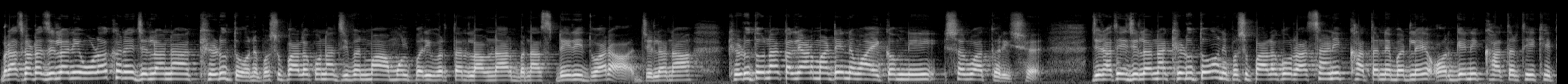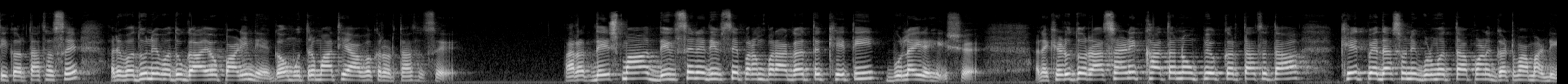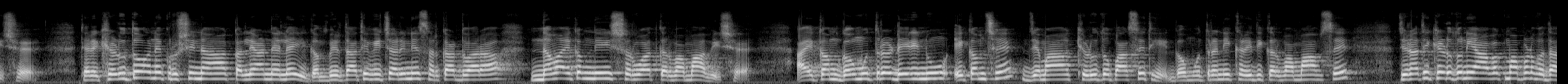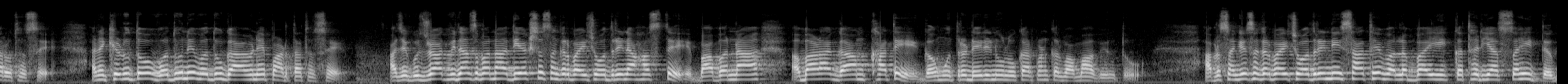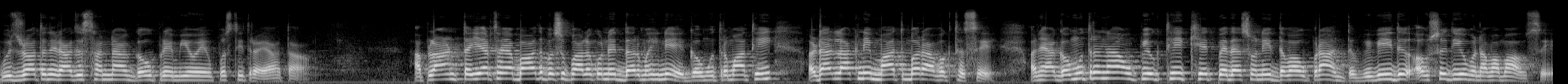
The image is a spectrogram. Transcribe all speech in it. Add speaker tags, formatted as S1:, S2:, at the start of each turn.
S1: બનાસકાંઠા જિલ્લાની ઓળખ અને જિલ્લાના ખેડૂતો અને પશુપાલકોના જીવનમાં અમૂલ પરિવર્તન લાવનાર બનાસ ડેરી દ્વારા જિલ્લાના ખેડૂતોના કલ્યાણ માટે નવા એકમની શરૂઆત કરી છે. જેનાથી જિલ્લાના ખેડૂતો અને પશુપાલકો રાસાયણિક ખાતરને બદલે ઓર્ગેનિક ખાતરથી ખેતી કરતા થશે અને વધુને વધુ ગાયો પાડીને ગૌમૂત્રમાંથી આવક રળતા થશે. ભારત દેશમાં દિવસે ને દિવસે પરંપરાગત ખેતી ભૂલાઈ રહી છે. અને ખેડૂતો રાસાયણિક ખાતરનો ઉપયોગ કરતા થતાં ખેત પેદાશોની ગુણવત્તા પણ ઘટવા માંડી છે. ત્યારે ખેડૂતો અને કૃષિના કલ્યાણને લઈ ગંભીરતાથી વિચારીને સરકાર દ્વારા નવા એકમની શરૂઆત કરવામાં આવી છે. આ એકમ ગૌમૂત્ર ડેરીનું એકમ છે, જેમાં ખેડૂતો પાસેથી ગૌમૂત્રની ખરીદી કરવામાં આવશે, જેનાથી ખેડૂતોની આવકમાં પણ વધારો થશે અને ખેડૂતો વધુને વધુ ગાયોને પાળતા થશે. આજે ગુજરાત વિધાનસભાના અધ્યક્ષ શંકરભાઈ ચૌધરીના હસ્તે બાબરના અબાળા ગામ ખાતે ગૌમૂત્ર ડેરીનું લોકાર્પણ કરવામાં આવ્યું હતું. આ પ્રસંગે શંકરભાઈ ચૌધરીની સાથે વલ્લભભાઈ કથરિયા સહિત ગુજરાત અને રાજસ્થાનના ગૌ પ્રેમીઓએ ઉપસ્થિત રહ્યા હતા. આ પ્લાન્ટ તૈયાર થયા બાદ પશુપાલકોને દર મહિને ગૌમૂત્રમાંથી અઢાર લાખની માતબર આવક થશે અને આ ગૌમૂત્રના ઉપયોગથી ખેત પેદાશોની દવા ઉપરાંત વિવિધ ઔષધિઓ બનાવવામાં આવશે.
